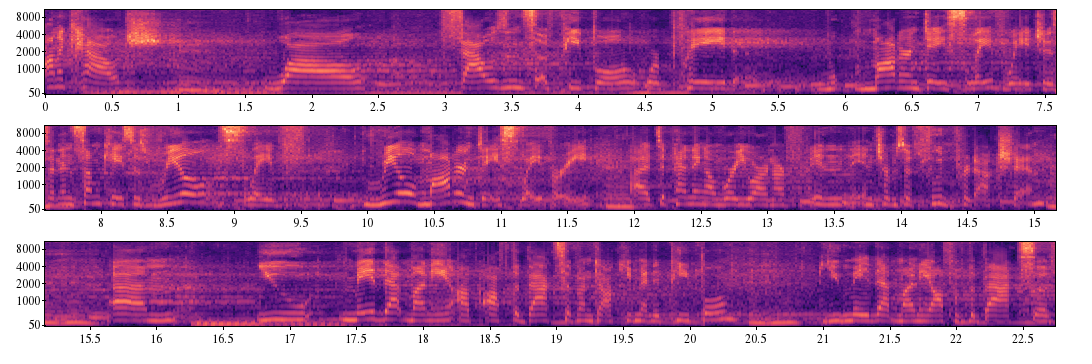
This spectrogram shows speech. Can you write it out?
on a couch while thousands of people were paid modern day slave wages and in some cases real slave real modern day slavery uh, depending on where you are in, our, in, in terms of food production. Um, you made that money off, off the backs of undocumented people. You made that money off of the backs of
